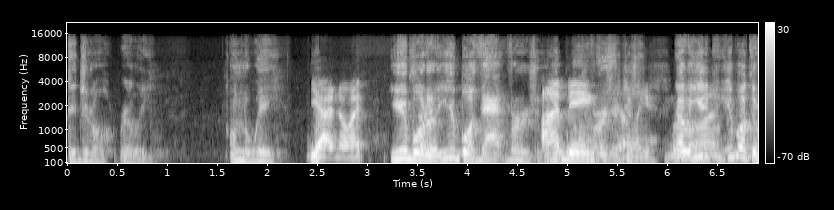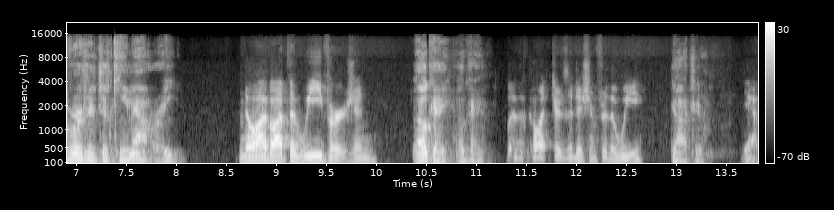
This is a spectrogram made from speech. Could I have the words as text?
digital, really, on the Wii. Yeah, no, I You bought a, you bought that version. I'm being version silly. Just, no, you on. you bought the version that just came out, right? no, I bought the Wii version, Okay, okay, with the collector's edition for the Wii. gotcha. Yeah.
